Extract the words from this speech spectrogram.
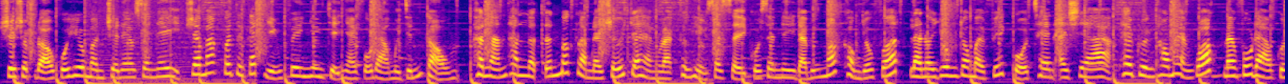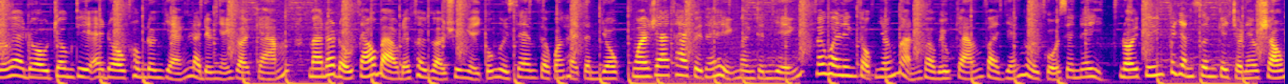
Sự sụp đổ của Human Chanel Sunny ra mắt với tư cách diễn viên nhưng chỉ nhảy vũ đạo 19 cộng. Hình ảnh thanh lịch đến mức làm đại sứ cho hàng loạt thương hiệu xa xỉ của Sunny đã biến mất không dấu vết là nội dung trong bài viết của Ten Asia. Theo truyền thông Hàn Quốc, màn vũ đạo của nữ idol trong The Idol không đơn giản là điệu nhảy gợi cảm, mà nó đủ táo bạo để khơi gợi suy nghĩ của người xem về quan hệ tình dục. Ngoài ra, thay vì thể hiện màn trình diễn, máy quay liên tục nhấn mạnh vào biểu cảm và dáng người của Jennie. Nổi tiếng với danh xưng cây Chanel sống,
